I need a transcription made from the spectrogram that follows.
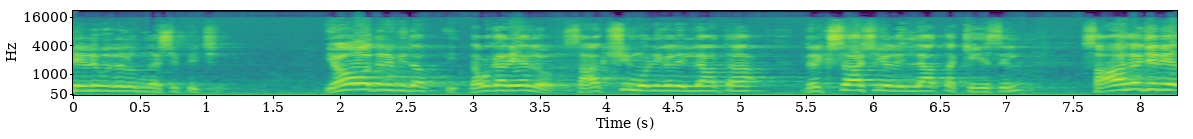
തെളിവുകളും നശിപ്പിച്ച് യാതൊരുവിധ നമുക്കറിയാലോ സാക്ഷിമൊഴികളില്ലാത്ത ദൃക്സാക്ഷികളില്ലാത്ത കേസിൽ സാഹചര്യ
